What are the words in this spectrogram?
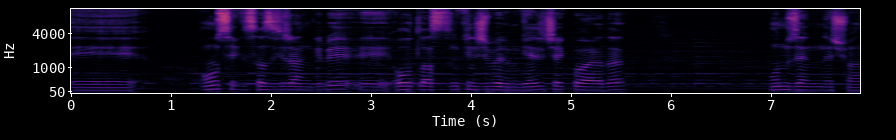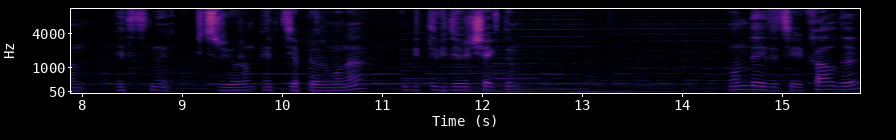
Eee 18 Haziran gibi eee, Outlast'ın ikinci bölümü gelecek bu arada. Onun üzerine şu an editini bitiriyorum. Edit yapıyorum ona. Bitti videoyu çektim. Onun da editi kaldı.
